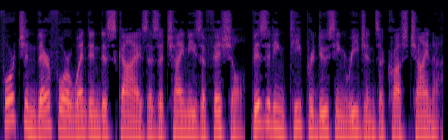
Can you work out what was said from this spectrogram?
Fortune therefore went in disguise as a Chinese official, visiting tea-producing regions across China.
